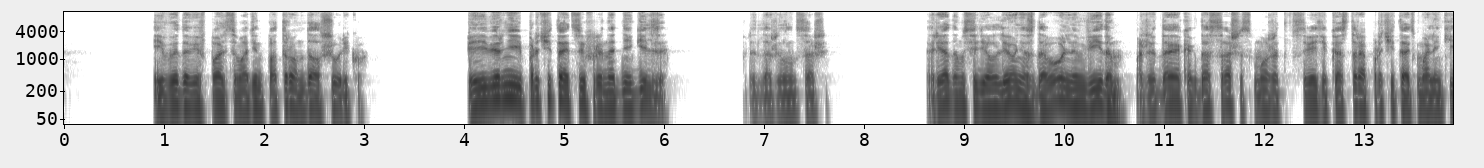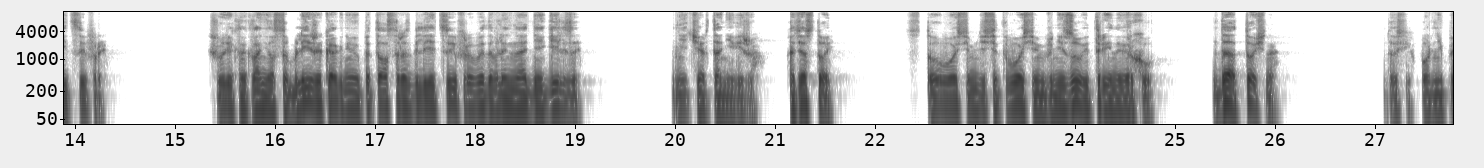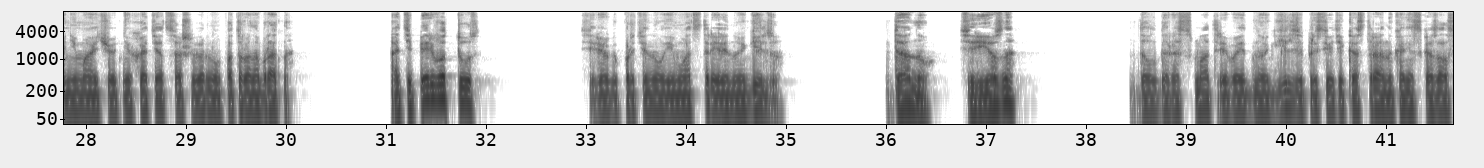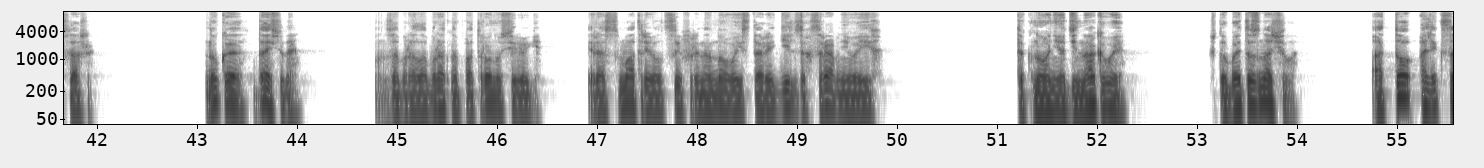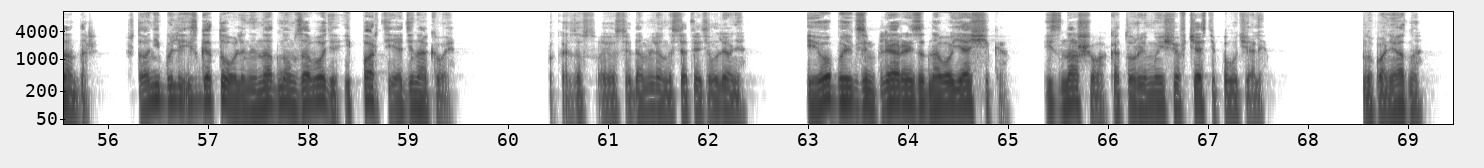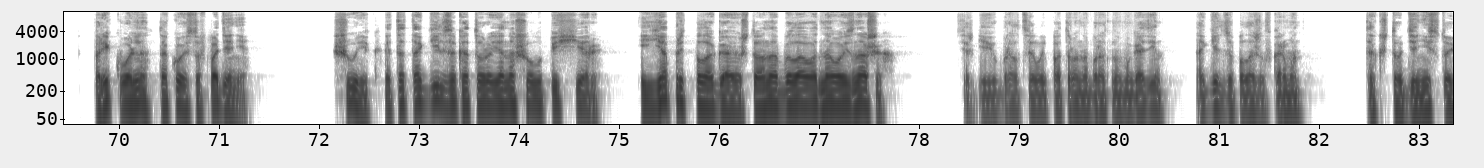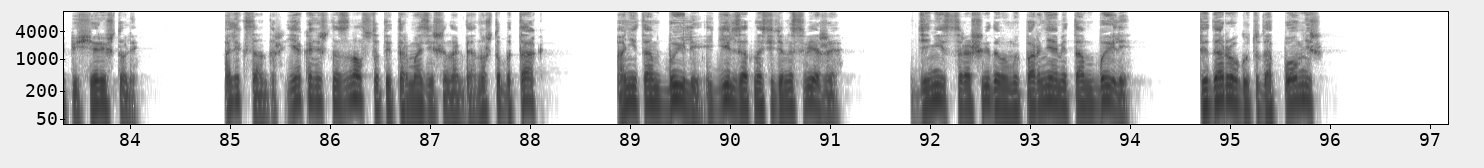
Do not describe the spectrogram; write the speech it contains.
и, выдавив пальцем один патрон, дал Шурику. «Переверни и прочитай цифры на дне гильзы», — предложил он Саше. Рядом сидел Леня с довольным видом, ожидая, когда Саша сможет в свете костра прочитать маленькие цифры. Шурик наклонился ближе к огню и пытался разглядеть цифры, выдавленные на дне гильзы. «Ни черта не вижу. Хотя стой. 188 внизу и 3 наверху. Да, точно». До сих пор не понимая, что от них хотят, Саша вернул патрон обратно. А теперь вот тут. Серега протянул ему отстрелянную гильзу. Да ну, серьезно? Долго рассматривая дно гильзы при свете костра, наконец сказал Саша. «Ну-ка, дай сюда». Он забрал обратно патрон у Сереги и рассматривал цифры на новой и старой гильзах, сравнивая их. «Так ну они одинаковые. Что бы это значило?» «А то, Александр, что они были изготовлены на одном заводе и партии одинаковые. Показав свою осведомленность, ответил Леня. И оба экземпляра из одного ящика. Из нашего, который мы еще в части получали. Ну, понятно. Прикольно, такое совпадение. Шурик, это та гильза, которую я нашел у пещеры. И я предполагаю, что она была у одного из наших. Сергей убрал целый патрон обратно в магазин, а гильзу положил в карман. Так что, Денис в той пещере, что ли? Александр, я, конечно, знал, что ты тормозишь иногда, но чтобы так... Они там были, и гильза относительно свежая. Денис с Рашидовым и парнями там были. Ты дорогу туда помнишь?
